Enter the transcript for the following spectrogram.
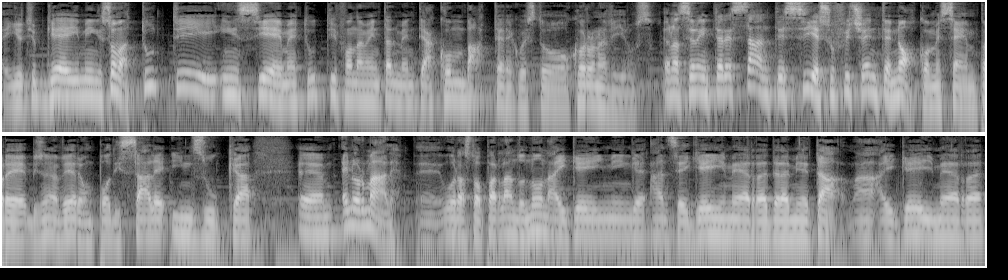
YouTube Gaming, insomma tutti insieme, tutti fondamentalmente a combattere questo coronavirus. È un'azione interessante? Sì, è sufficiente? No, come sempre, bisogna avere un po' di sale in zucca eh, è normale, eh, ora sto parlando non ai gaming, anzi ai gamer della mia età, ma ai gamer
